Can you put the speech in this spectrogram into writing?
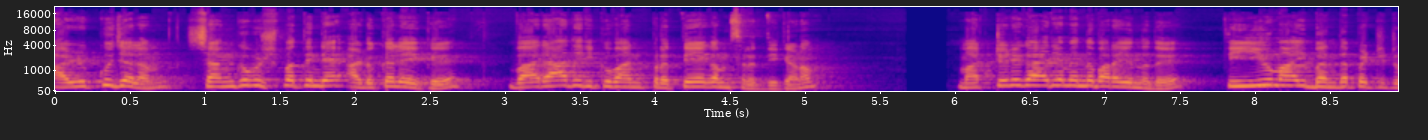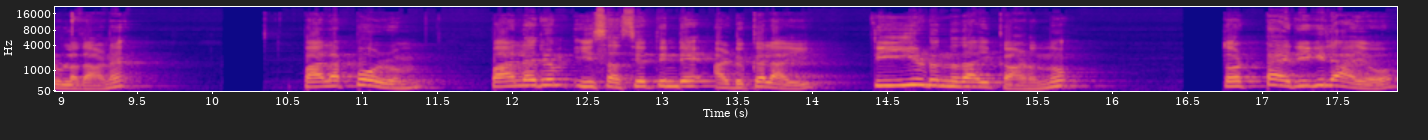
അഴുക്കുജലം ശംഖുപുഷ്പത്തിന്റെ അടുക്കലേക്ക് വരാതിരിക്കുവാൻ പ്രത്യേകം ശ്രദ്ധിക്കണം. മറ്റൊരു കാര്യം എന്ന് പറയുന്നത് തീയുമായി ബന്ധപ്പെട്ടിട്ടുള്ളതാണ്. പലപ്പോഴും പലരും ഈ സസ്യത്തിന്റെ അടുക്കലായി തീയിടുന്നതായി കാണുന്നു. തൊട്ടരികിലായോ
